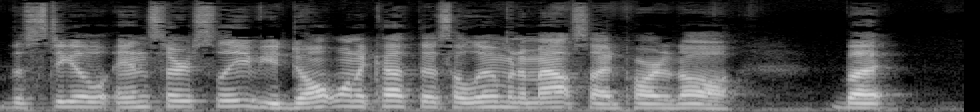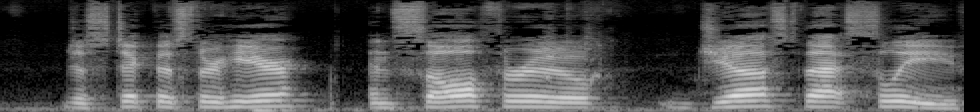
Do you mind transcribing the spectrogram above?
the steel insert sleeve. You don't want to cut this aluminum outside part at all, but just stick this through here and saw through just that sleeve.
